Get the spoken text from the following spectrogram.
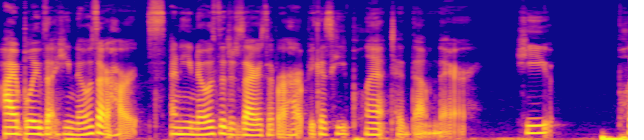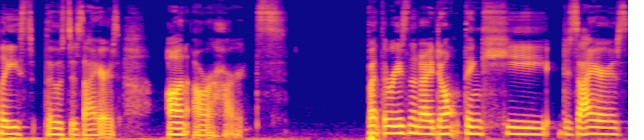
I believe that He knows our hearts and He knows the desires of our heart because He planted them there. He placed those desires on our hearts. But the reason that I don't think He desires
